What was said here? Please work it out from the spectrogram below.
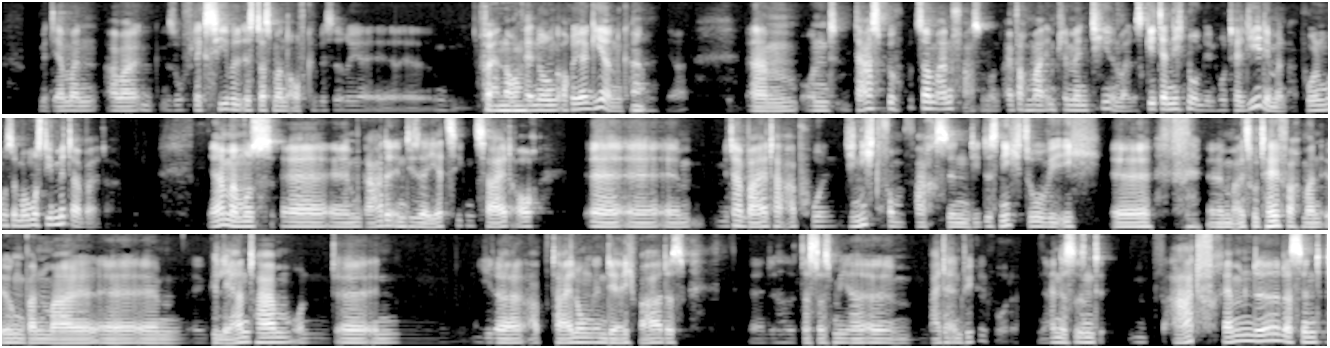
mit der man aber so flexibel ist, dass man auf gewisse Re äh, Veränderung. Veränderungen auch reagieren kann. Ja. Ähm, und das behutsam anfassen und einfach mal implementieren, weil es geht ja nicht nur um den Hotelier, den man abholen muss, sondern man muss die Mitarbeiter abholen. Ja, man muss äh, ähm, gerade in dieser jetzigen Zeit auch äh, äh, ähm, Mitarbeiter abholen, die nicht vom Fach sind, die das nicht so wie ich äh, ähm, als Hotelfachmann irgendwann mal äh, ähm, gelernt haben und äh, in jeder Abteilung, in der ich war, dass, äh, dass das mir weiterentwickelt wurde. Nein, das sind artfremde, das sind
